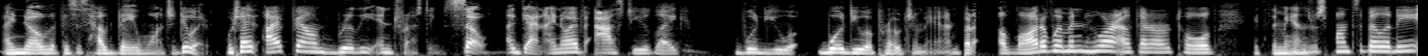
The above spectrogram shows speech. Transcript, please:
I know that this is how they want to do it, which I, I found really interesting. So again, I know I've asked you like would you would you approach a man? But a lot of women who are out there are told it's the man's responsibility,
